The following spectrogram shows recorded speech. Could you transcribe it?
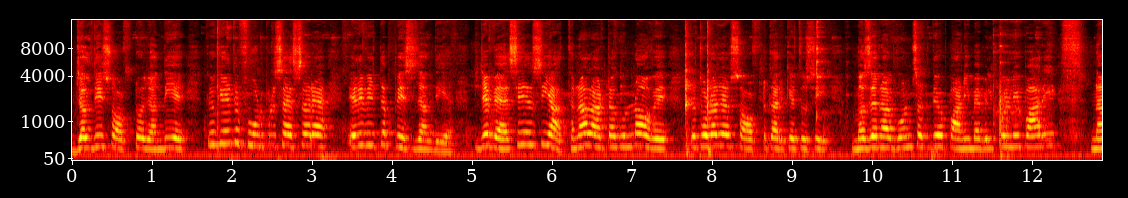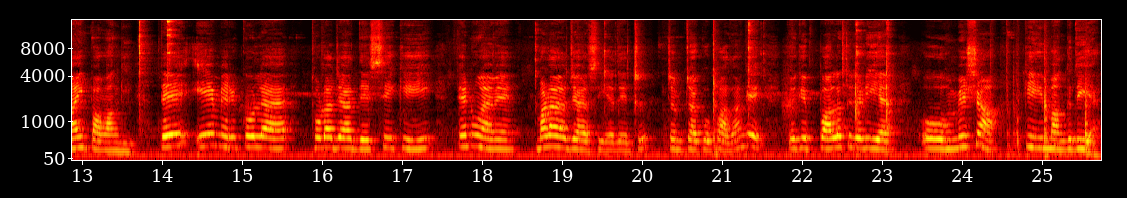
ਜਲਦੀ ਸੌਫਟ ਹੋ ਜਾਂਦੀ ਹੈ ਕਿਉਂਕਿ ਇਹ ਤਾਂ ਫੂਡ ਪ੍ਰੋਸੈਸਰ ਹੈ, ਇਹਦੇ ਵਿੱਚ ਤਾਂ ਪਿਸ ਜਾਂਦੀ ਹੈ ਜੇ ਵੈਸੇ ਅਸੀਂ ਹੱਥ ਨਾਲ ਆਟਾ ਗੁੰਨਣਾ ਹੋਵੇ, ਤੇ ਥੋੜਾ ਜਿਹਾ ਸੌਫਟ ਕਰਕੇ ਤੁਸੀਂ ਮਜ਼ੇ ਨਾਲ ਗੁੰਨ ਸਕਦੇ ਹੋ। ਪਾਣੀ ਮੈਂ ਬਿਲਕੁਲ ਨਹੀਂ ਪਾ ਰਹੀ, ਨਾ ਹੀ ਪਾਵਾਂਗੀ। ਤੇ ਇਹ ਮੇਰੇ ਕੋਲ ਹੈ ਥੋੜਾ ਜਿਹਾ ਦੇਸੀ ਘੀ। ਇਹਨੂੰ ਐਵੇਂ ਮੜਾ ਜਿਹਾ ਅਸੀਂ ਇਹਦੇ 'ਚ ਚਮਚਾ ਕੋ ਪਾ ਦਾਂਗੇ, ਕਿਉਂਕਿ ਪਾਲਕ ਜਿਹੜੀ ਹੈ, ਉਹ ਹਮੇਸ਼ਾ ਘੀ ਮੰਗਦੀ ਹੈ।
